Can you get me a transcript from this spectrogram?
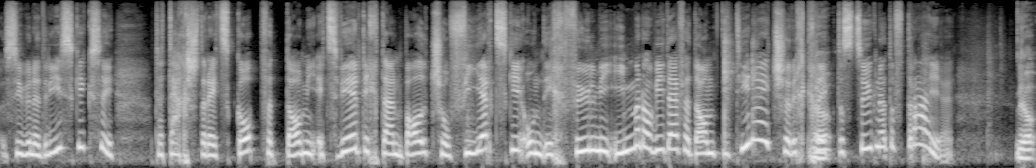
37 gewesen. Da denkst du dir jetzt, Gott verdammt, jetzt werde ich dann bald schon 40 und ich fühle mich immer noch wie der verdammte Teenager. Ich kriege ja. das Zeug nicht auf die Reihe. Ja.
